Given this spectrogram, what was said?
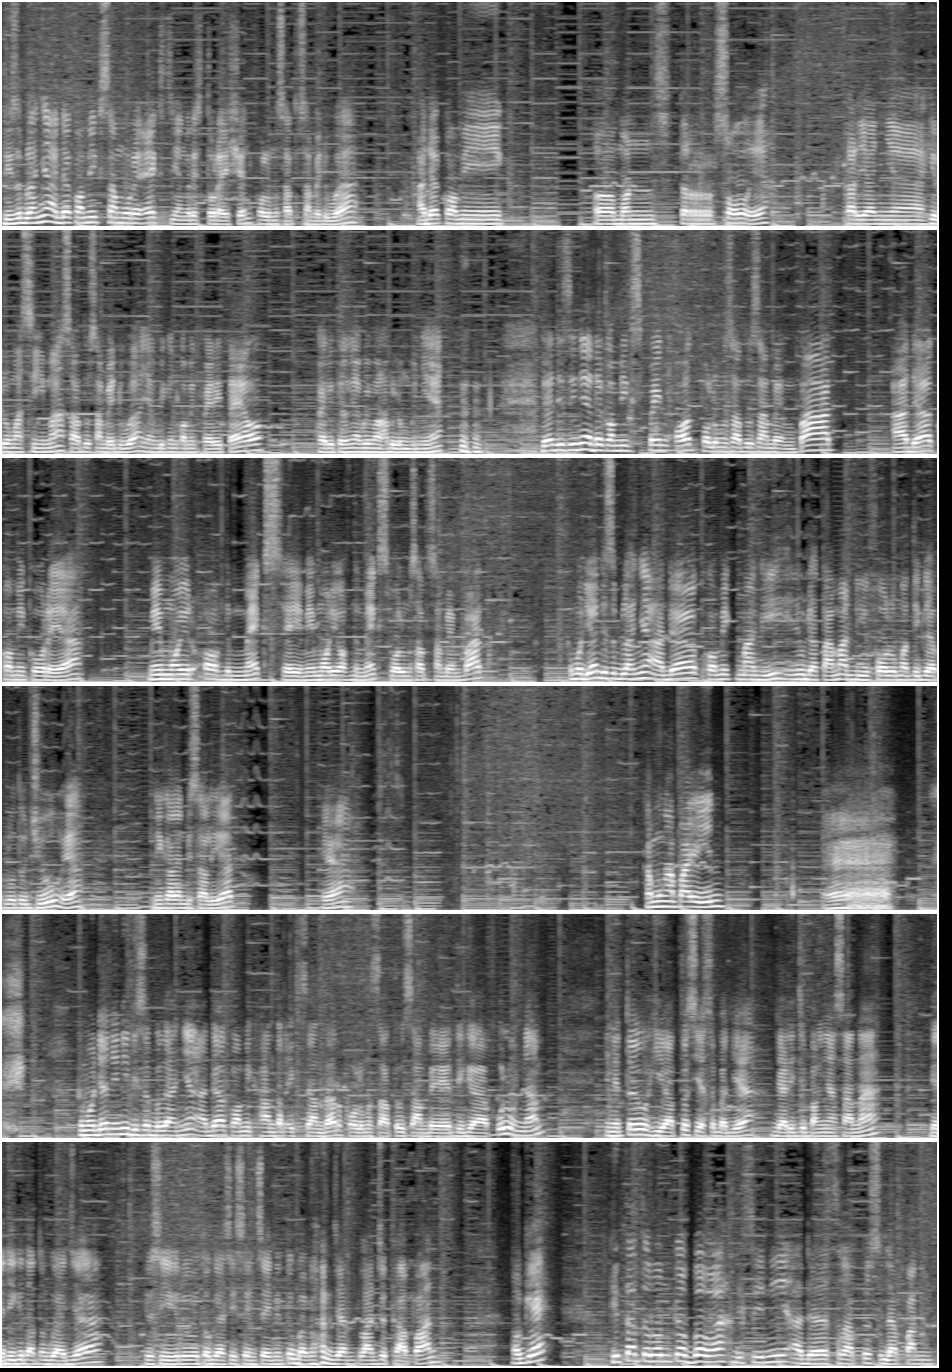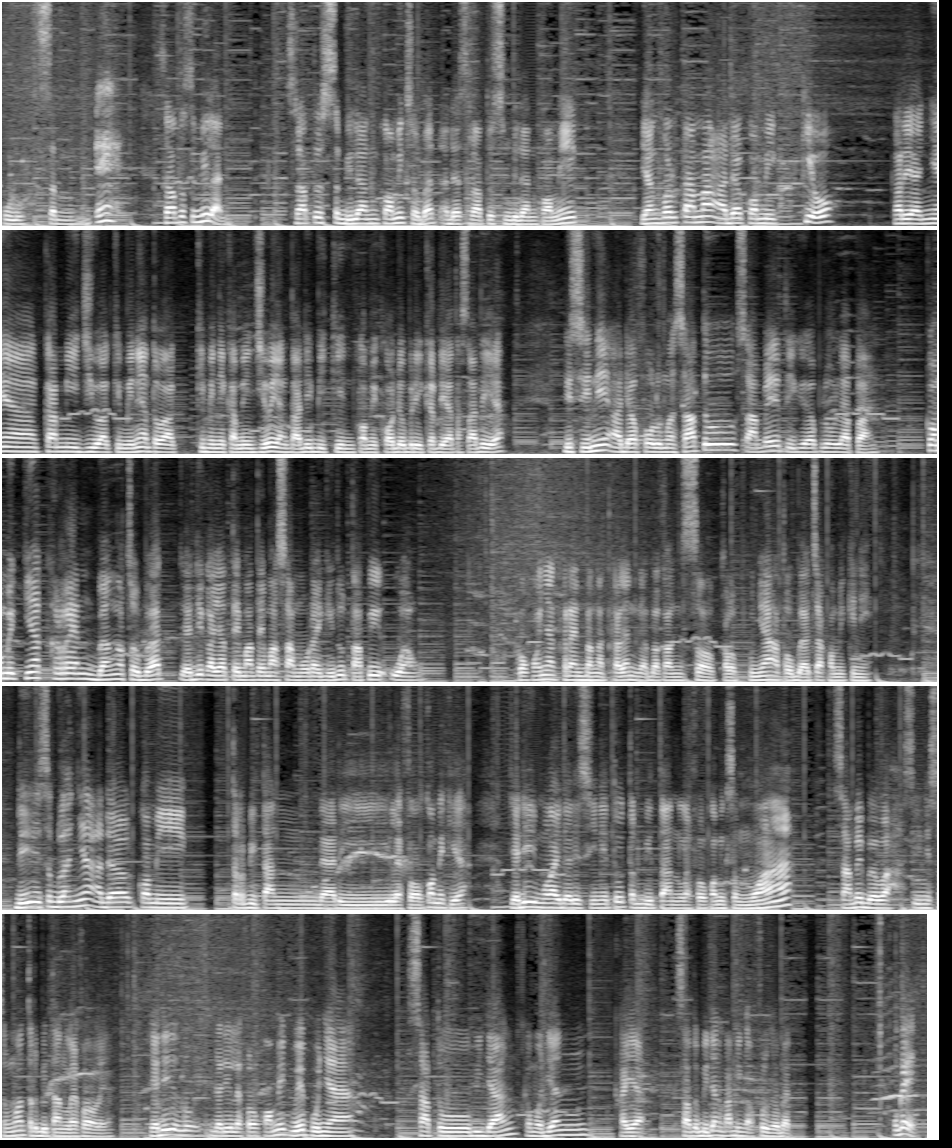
Di sebelahnya ada komik Samurai X yang restoration volume 1 sampai 2. Ada komik uh, Monster Soul ya. Karyanya Hiro Mashima 1 sampai 2 yang bikin komik Fairy Tail. Fairy Tailnya gue malah belum punya. Dan di sini ada komik Spain Out volume 1 sampai 4. Ada komik Korea Memory of the Max, hey, Memory of the Max volume 1 sampai 4 Kemudian di sebelahnya ada komik Magi. Ini udah tamat di volume 37 ya. Ini kalian bisa lihat ya. Kamu ngapain? Eh. Kemudian ini di sebelahnya ada komik Hunter x Hunter volume 1 sampai 36. Ini tuh hiatus ya sobat ya dari Jepangnya sana. Jadi kita tunggu aja Yoshihiro Togashi Sensei ini tuh bakalan lanjut kapan. Oke. Kita turun ke bawah. Di sini ada 189 eh 109. 109 komik sobat, ada 109 komik. Yang pertama ada komik Kyo karyanya Kamijo Akimini atau Akimini Kamijo yang tadi bikin komik Kode Breaker di atas tadi ya. Di sini ada volume 1 sampai 38. Komiknya keren banget sobat. Jadi kayak tema-tema samurai gitu tapi wow, Pokoknya keren banget, kalian nggak bakal nyesel kalau punya atau baca komik ini. Di sebelahnya ada komik terbitan dari level komik ya. Jadi mulai dari sini tuh terbitan level komik semua sampai bawah sini semua terbitan level ya. Jadi untuk dari level komik gue punya satu bidang, kemudian kayak satu bidang tapi nggak full sobat. Oke,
